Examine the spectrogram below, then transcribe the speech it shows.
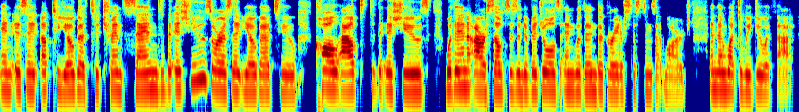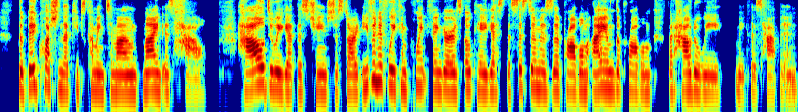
And is it up to yoga to transcend the issues, or is it yoga to call out the issues within ourselves as individuals and within the greater systems at large? And then what do we do with that? The big question that keeps coming to my mind is how how do we get this change to start? Even if we can point fingers, okay, yes, the system is the problem, I am the problem, but how do we make this happen?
